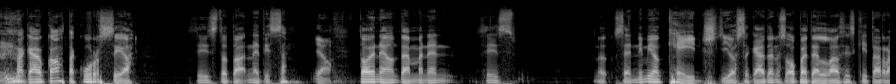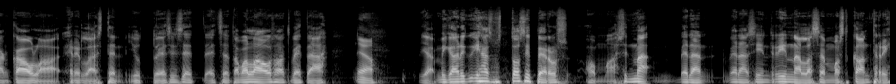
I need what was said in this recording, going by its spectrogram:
mä käyn kahta kurssia siis tota netissä. Joo. Toinen on tämmöinen, siis no sen nimi on Caged, jossa käytännössä opetellaan siis kitaran kaulaa erilaisten juttuja. Siis että et sä tavallaan osaat vetää. Joo. Ja mikä on niinku ihan semmoista tosi perushommaa. Sitten mä vedän, vedän siinä rinnalla semmoista country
